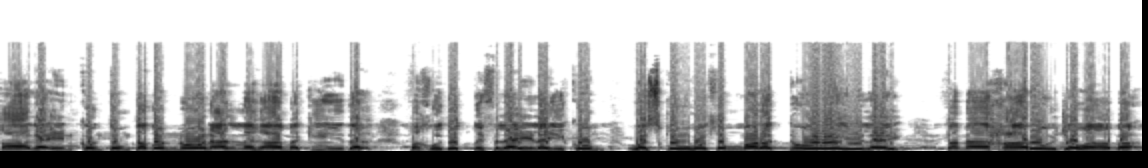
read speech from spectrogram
قال إن كنتم تظنون أنها مكيدة فخذوا الطفل إليكم واسقوه ثم ردوه إلي فما حاروا جوابا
